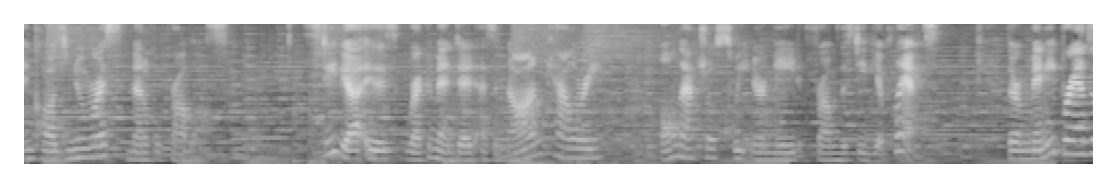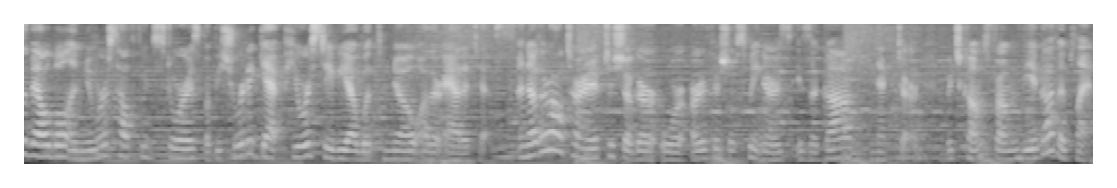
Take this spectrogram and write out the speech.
and cause numerous medical problems. Stevia is recommended as a non calorie, all natural sweetener made from the stevia plant. There are many brands available in numerous health food stores, but be sure to get pure stevia with no other additives. Another alternative to sugar or artificial sweeteners is agave nectar, which comes from the agave plant.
